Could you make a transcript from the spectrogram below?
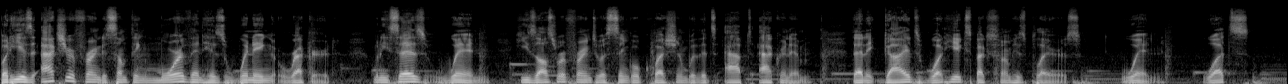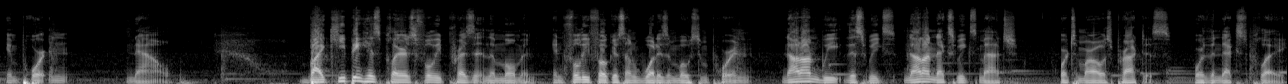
but he is actually referring to something more than his winning record. When he says win, he's also referring to a single question with its apt acronym that it guides what he expects from his players. Win. What's important now? By keeping his players fully present in the moment and fully focused on what is most important, not on week this week's not on next week's match or tomorrow's practice or the next play,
